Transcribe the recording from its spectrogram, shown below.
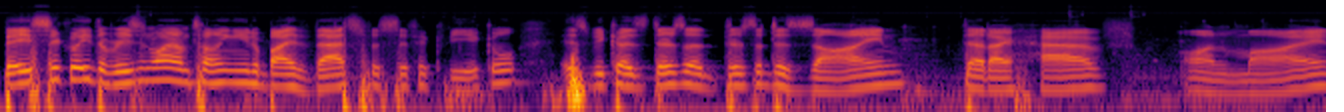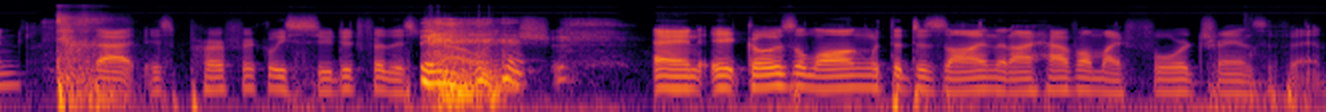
basically, the reason why I'm telling you to buy that specific vehicle is because there's a there's a design that I have on mine that is perfectly suited for this challenge, and it goes along with the design that I have on my Ford Transit van.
